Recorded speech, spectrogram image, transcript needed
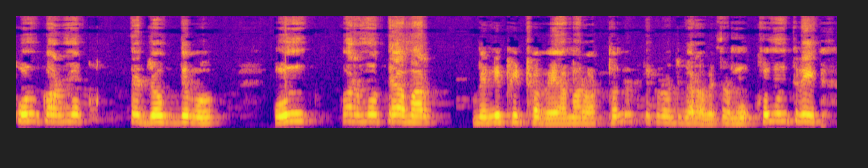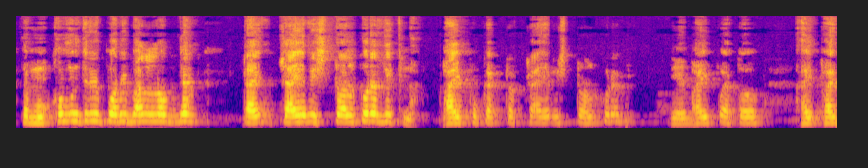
কোন কর্মতে যোগ দেব, কোন কর্মতে আমার বেনিফিট হবে, আমার অর্থনৈতিক রোজগার হবে। তো মুখ্যমন্ত্রী মুখ্যমন্ত্রীর পরিবার লোকদের চায়ের স্টল করে দিক না। ভাইপোকে একটা চায়ের স্টল করে দিক। যে ভাইপো এত হাইফাই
